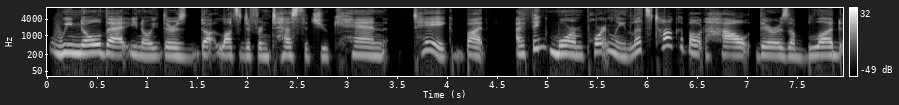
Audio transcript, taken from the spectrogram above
we know that, you know, there's lots of different tests that you can take, but I think more importantly, let's talk about how there is a blood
